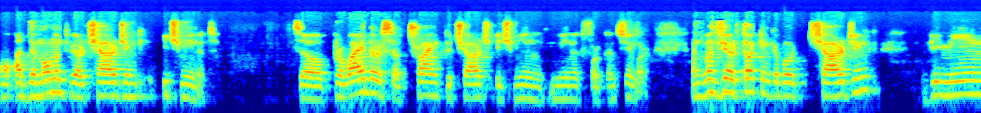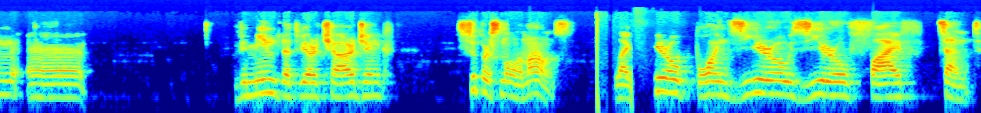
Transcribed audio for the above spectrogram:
Uh, at the moment, we are charging each minute. So providers are trying to charge each minute, minute for consumer. And when we are talking about charging, we mean uh, we mean that we are charging super small amounts, like 0.005 cent,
